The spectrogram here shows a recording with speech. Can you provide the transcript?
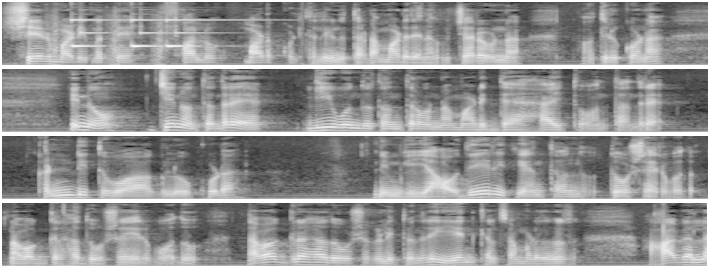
ಶೇರ್ ಮಾಡಿ ಮತ್ತು ಫಾಲೋ ಮಾಡಿಕೊಳ್ತಲ್ಲ ಇನ್ನು ತಡ ಮಾಡದೆ ನಾವು ವಿಚಾರವನ್ನು ನಾವು ತಿಳ್ಕೋಣ ಇನ್ನು ಏನು ಅಂತಂದರೆ, ಈ ಒಂದು ತಂತ್ರವನ್ನು ಮಾಡಿದ್ದೆ ಆಯಿತು ಅಂತಂದರೆ, ಖಂಡಿತವಾಗಲೂ ಕೂಡ ನಿಮಗೆ ಯಾವುದೇ ರೀತಿಯಂಥ ಒಂದು ದೋಷ ಇರ್ಬೋದು. ನವಗ್ರಹ ದೋಷ ಇರ್ಬೋದು. ನವಗ್ರಹ ದೋಷಗಳಿತ್ತು ಅಂದರೆ ಏನು ಕೆಲಸ ಮಾಡೋದು? ಆಗಲ್ಲ.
